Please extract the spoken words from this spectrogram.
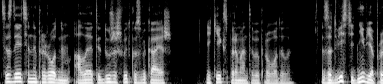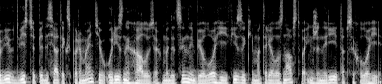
Це здається неприродним, але ти дуже швидко звикаєш. Які експерименти ви проводили? За 200 днів я провів 250 експериментів у різних галузях медицини, біології, фізики, матеріалознавства, інженерії та психології.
